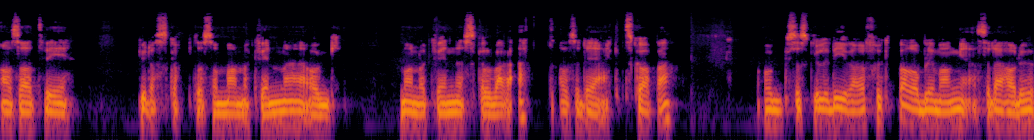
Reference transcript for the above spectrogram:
Altså at vi Gud har skapt oss som mann og kvinne, og mann og kvinne skal være ett, altså det ekteskapet. Og så skulle de være fruktbare og bli mange, så der har du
